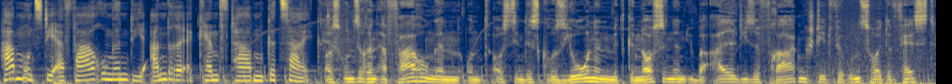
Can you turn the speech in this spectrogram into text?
haben uns die Erfahrungen, die andere erkämpft haben, gezeigt. Aus unseren Erfahrungen und aus den Diskussionen mit Genossinnen über all diese Fragen steht für uns heute fest,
